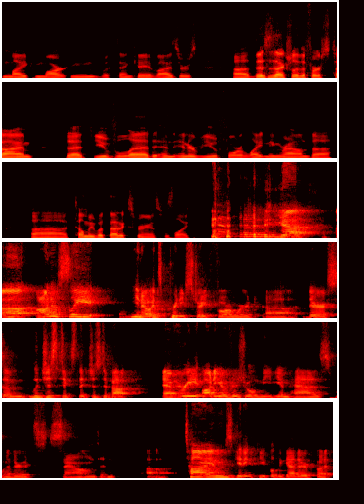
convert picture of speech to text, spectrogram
Mike Martin with 10K Advisors. Uh, this is actually the first time that you've led an interview for Lightning Round. Uh, uh, tell me what that experience was like. yeah, uh, honestly, you know, it's pretty straightforward. Uh, there are some logistics that just about every audiovisual medium has, whether it's sound and uh, times, getting people together. But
